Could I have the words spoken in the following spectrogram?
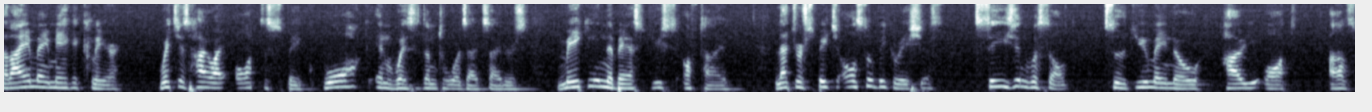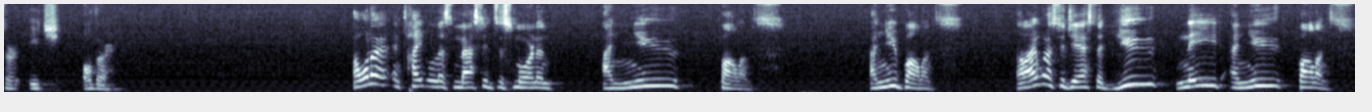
that I may make it clear which is how I ought to speak. Walk in wisdom towards outsiders, making the best use of time. Let your speech also be gracious, seasoned with salt, so that you may know how you ought to answer each other. I want to entitle this message this morning, A New Balance. A New Balance. And I want to suggest that you need a new balance.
